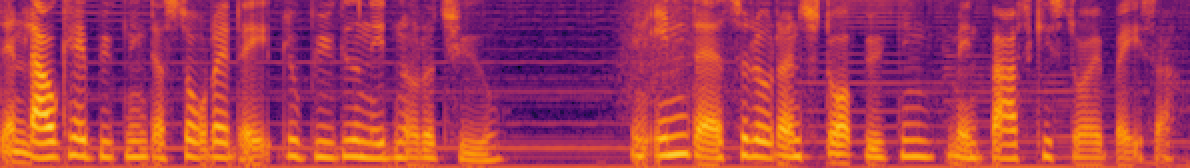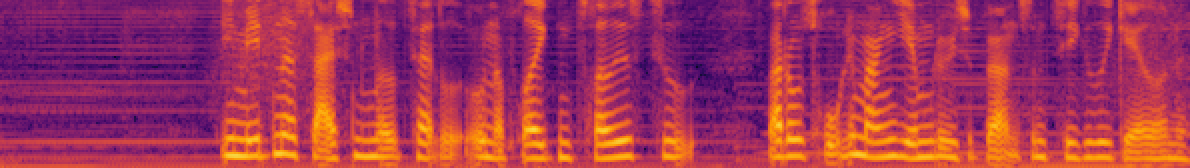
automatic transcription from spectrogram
Den lavkagebygning, der står der i dag, blev bygget i 1928. Men inden da, så lå der en stor bygning med en barsk historie bag sig. I midten af 1600-tallet, under Frederik den 3. tid, var der utrolig mange hjemløse børn, som tikkede i gaderne.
